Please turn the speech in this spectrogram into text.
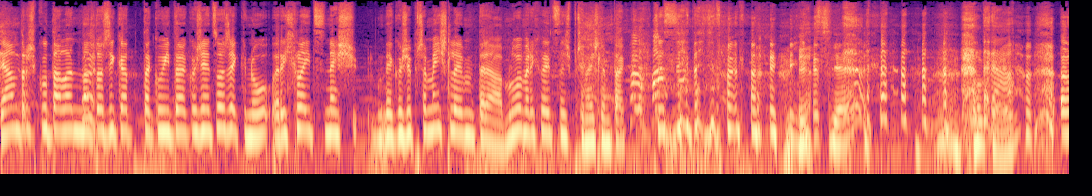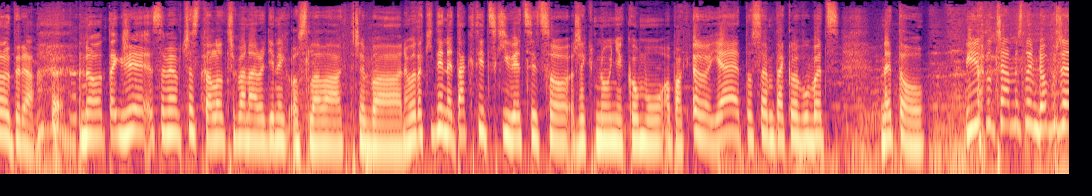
Já mám trošku talent na to říkat takový to, jako že něco řeknu, rychlejc než, jakože přemýšlím, teda mluvím rychlejc než přemýšlím, tak přesně teď to je tady. Jasně. okay. O, teda. No, takže se mi občas stalo třeba na rodinných oslavách třeba, nebo taky ty netaktické věci, co řeknu někomu a pak, uh, je, to jsem takhle vůbec neto. Víš, že to třeba myslím dobře,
